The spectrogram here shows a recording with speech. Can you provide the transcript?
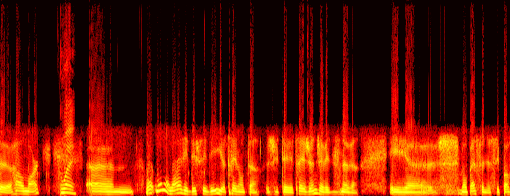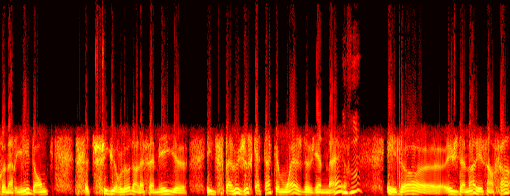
euh, Hallmark. Ouais. Euh, moi, ma mère est décédée il y a très longtemps. J'étais très jeune, j'avais 19 ans. Et euh, mon père ça ne s'est pas remarié, donc cette figure-là dans la famille euh, est disparue jusqu'à temps que moi je devienne mère. Mm-hmm. Et là, euh, évidemment, les enfants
